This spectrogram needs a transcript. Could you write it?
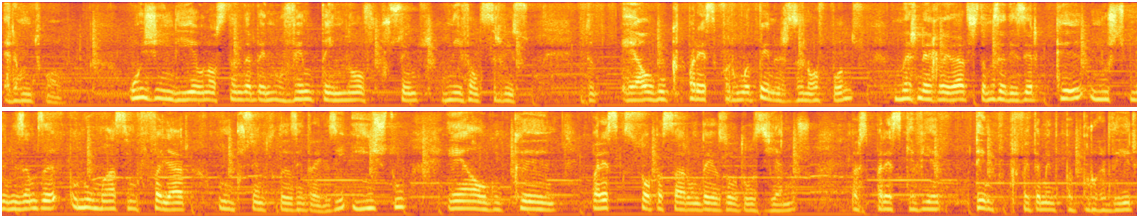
era muito bom. Hoje em dia, o nosso standard é 99% de nível de serviço. É algo que parece que foram apenas 19 pontos, mas na realidade estamos a dizer que nos disponibilizamos a, no máximo, falhar 1% das entregas. E, e isto é algo que parece que só passaram 10 ou 12 anos, parece que havia tempo perfeitamente para progredir,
